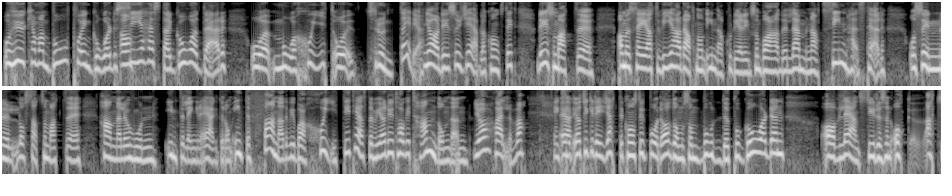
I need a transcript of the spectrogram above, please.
Och hur kan man bo på en gård, Ja. se hästar gå där och må skit och strunta i det? ja, det är så jävla konstigt. Det är som att, eh, ja men säg att vi hade haft någon inackordering som bara hade lämnat sin häst här och sen eh, låtsat som att eh, han eller hon inte längre ägde dem. Inte fan hade vi bara skitit i hästen. Vi hade ju tagit hand om den Ja, själva. exakt. Jag, jag tycker det är jättekonstigt både av de som bodde på gården av Länsstyrelsen och att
